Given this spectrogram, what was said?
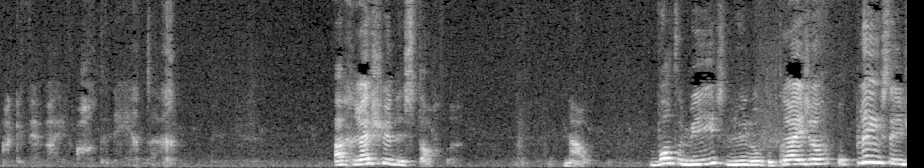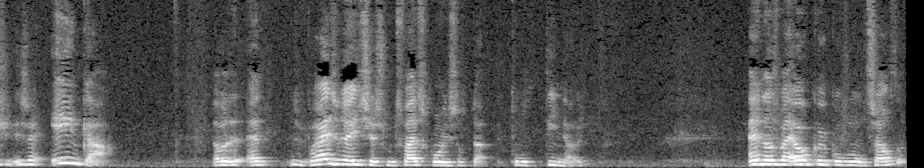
Ah, ik ben bij 98. Aggression is 80. Nou, wat een beest. Nu nog de prijzen. Op PlayStation is er 1K. En de prijsrange is van 50 coins tot 10.000. En dat is bij elke console hetzelfde.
